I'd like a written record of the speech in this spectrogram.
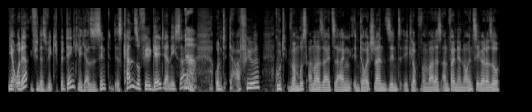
Ja, oder? Ich finde das wirklich bedenklich. Also es, sind, es kann so viel Geld ja nicht sein. Ja. Und dafür, gut, man muss andererseits sagen, in Deutschland sind, ich glaube, wann war das, Anfang der 90er oder so,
